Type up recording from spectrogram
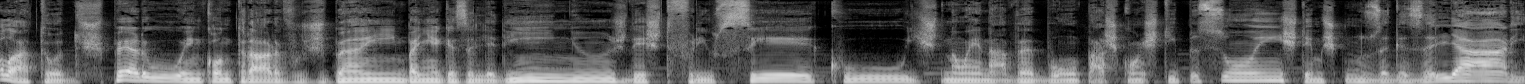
Olá a todos, espero encontrar-vos bem, bem agasalhadinhos, deste frio seco. Isto não é nada bom para as constipações, temos que nos agasalhar e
